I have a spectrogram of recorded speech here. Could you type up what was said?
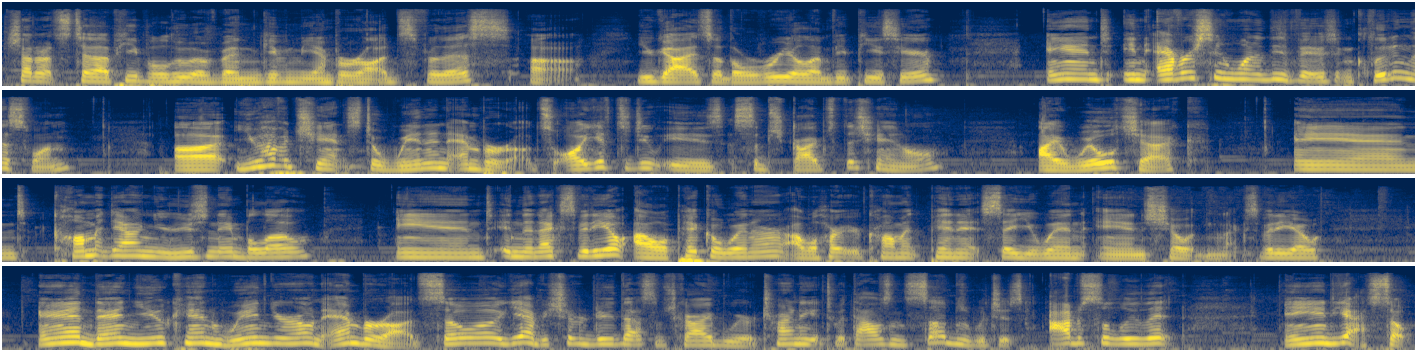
Shoutouts to people who have been giving me Ember Rods for this. Uh, you guys are the real MVPs here. And in every single one of these videos, including this one, uh, you have a chance to win an Ember Rod. So all you have to do is subscribe to the channel. I will check. And comment down your username below. And in the next video, I will pick a winner. I will heart your comment, pin it, say you win, and show it in the next video. And then you can win your own Ember Rod. So uh, yeah, be sure to do that. Subscribe. We are trying to get to a thousand subs, which is absolutely lit. And yeah, so,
